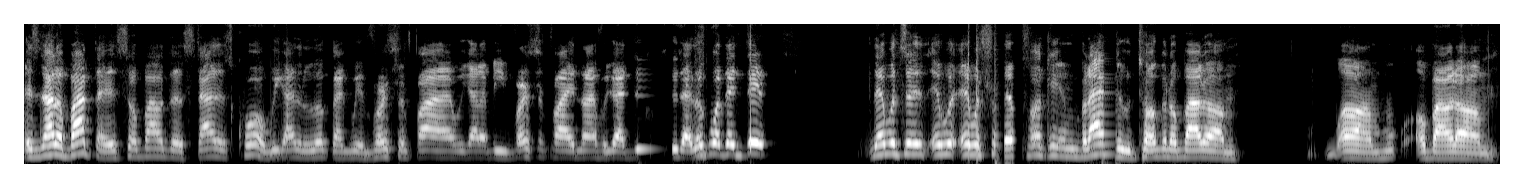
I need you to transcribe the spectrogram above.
It's not about that. It's about the status quo. We got to look like we're versified. We got to be versified enough. We got to do, do that. Look what they did. There was a it was it was a fucking black dude talking about um um about um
